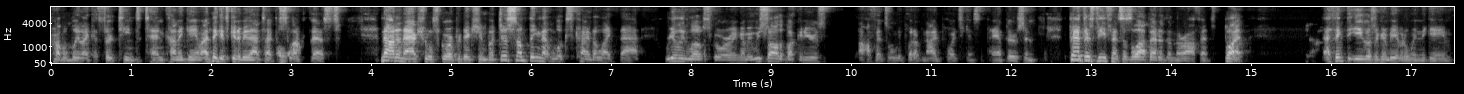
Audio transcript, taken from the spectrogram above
probably like a 13 to 10 kind of game. I think it's going to be that type of oh, slugfest. Not an actual score prediction, but just something that looks kind of like that. Really low scoring. I mean, we saw the Buccaneers offense only put up nine points against the Panthers, and the Panthers defense is a lot better than their offense. But I think the Eagles are going to be able to win the game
